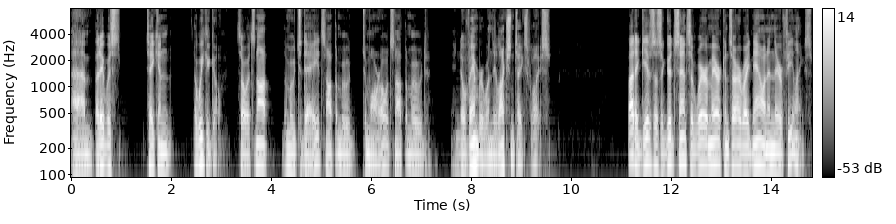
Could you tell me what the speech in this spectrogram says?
Um, but it was taken a week ago. So it's not the mood today. It's not the mood tomorrow. It's not the mood in November when the election takes place. But it gives us a good sense of where Americans are right now and in their feelings.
